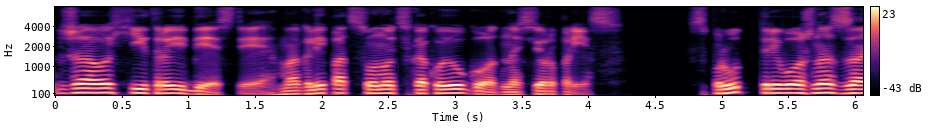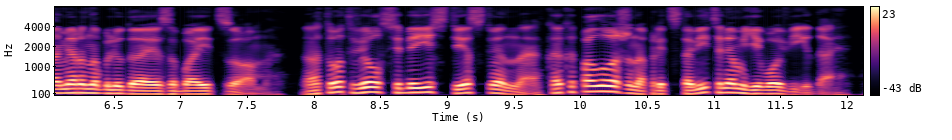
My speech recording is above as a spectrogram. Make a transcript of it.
Джао хитрые бестии могли подсунуть какой угодно сюрприз. Спрут тревожно замер, наблюдая за бойцом, а тот вел себя естественно, как и положено представителям его вида.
